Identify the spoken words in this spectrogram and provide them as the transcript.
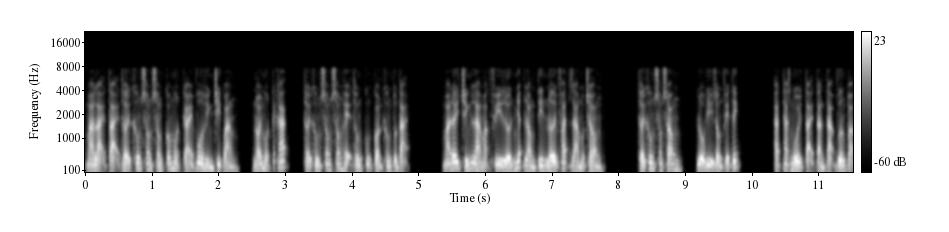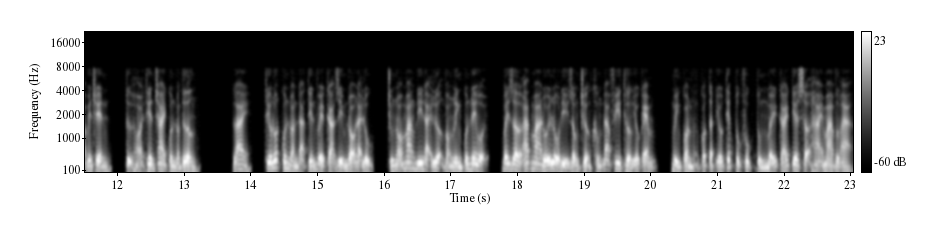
Mà lại tại thời không song song có một cái vô hình chi quang, nói một cách khác, thời không song song hệ thống cũng còn không tồn tại. Mà đây chính là mặc phi lớn nhất lòng tin nơi phát ra một trong. Thời không song song, lộ đi rộng phế tích. Athas ngồi tại tàn tạ vương tọa bên trên, tự hỏi thiên trai quân đoàn tương. Lai, thiêu đốt quân đoàn đã tiến về cả dìm đỏ đại lục chúng nó mang đi đại lượng vòng linh quân đê hội. Bây giờ ác ma đối lộ đi rồng trưởng không đã phi thường yếu kém, mình còn có tật yếu tiếp tục phục tùng mấy cái kia sợ hai ma vương a.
